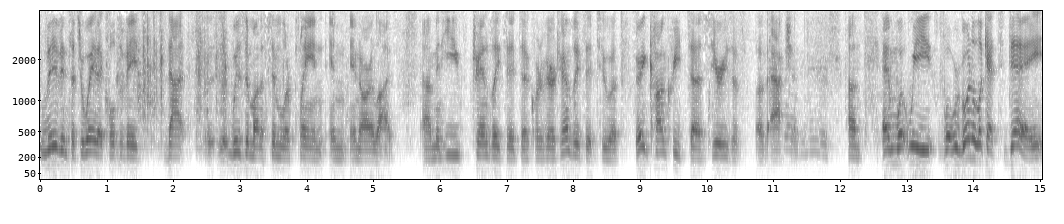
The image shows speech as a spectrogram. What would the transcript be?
live in such a way that cultivates that uh, wisdom on a similar plane in in our lives. Um, and he translates it, uh, translates it to a very concrete uh, series of, of action. Um, and what we what we're going to look at today,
